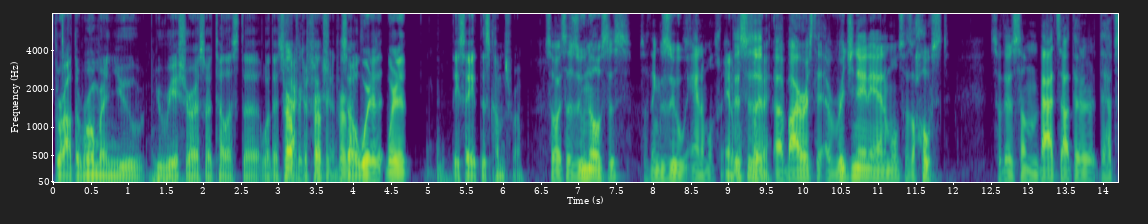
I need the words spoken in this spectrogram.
throw out the rumor and you you reassure us or tell us the whether it's fact Perfect, or perfect, fiction. So where did where did they say this comes from? So it's a zoonosis. So think zoo animals. Animals, This is okay. a, a virus that originated in animals as a host. So there's some bats out there that have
